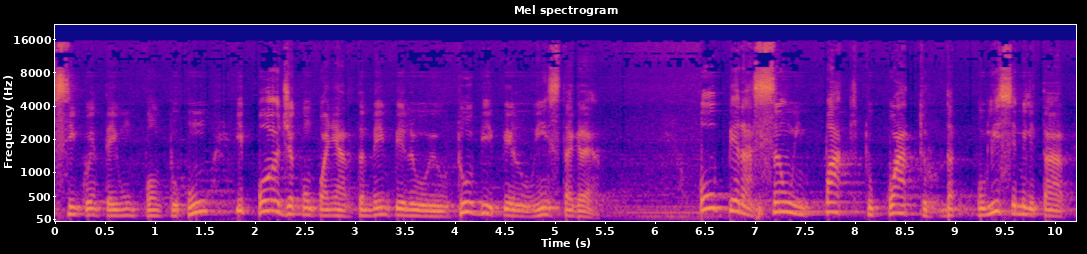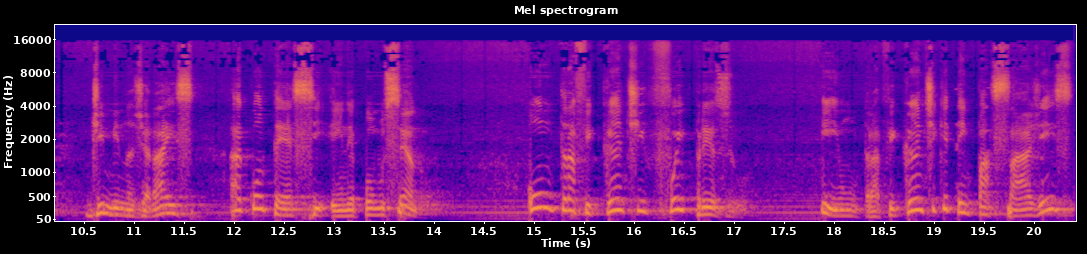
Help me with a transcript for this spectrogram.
51.1 e pode acompanhar também pelo YouTube e pelo Instagram. Operação Impacto 4 da Polícia Militar de Minas Gerais acontece em Nepomuceno. Um traficante foi preso e um traficante que tem passagens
